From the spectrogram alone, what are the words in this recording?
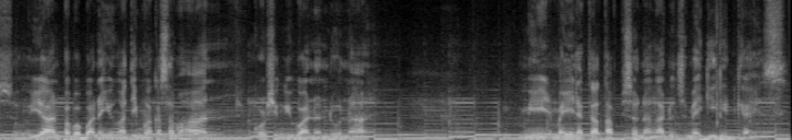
So yan, pababa na yung ating mga kasamahan. Of course yung iba nandun na. May, may nagtatapiso na nga dun sa may gilid guys.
